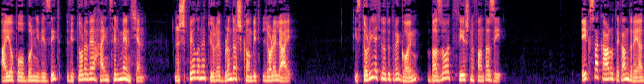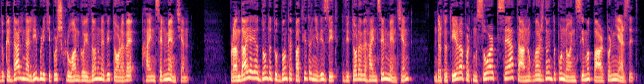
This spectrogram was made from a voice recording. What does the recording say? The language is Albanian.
Ajo po u bën një vizitë Vitoreve Heinzelmännchen, në shpellën e tyre brenda shkëmbit Lorelai. Historia që do t'ju tregojmë bazohet thjesht në fantazi. Eksa ka ardhur tek Andrea duke dalë nga libri që përshkruan gojdhënën e Vitoreve Heinzelmännchen. Prandaj ajo donte t'u bënte patjetër një vizitë Vitoreve Heinzelmännchen, ndër të tjera për të mësuar pse ata nuk vazhdojnë të punojnë si më parë për njerëzit.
